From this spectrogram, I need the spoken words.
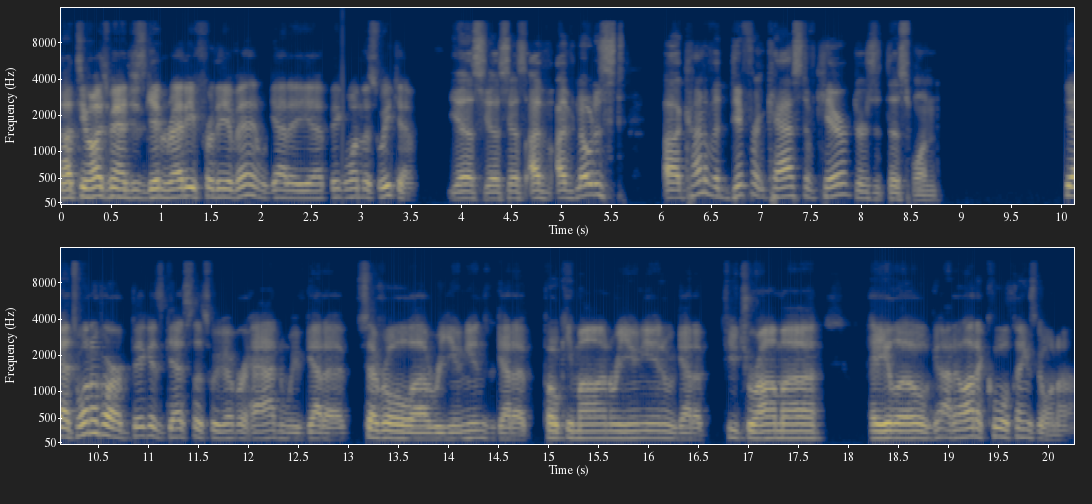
Not too much, man. Just getting ready for the event. We got a, uh, big one this weekend. Yes, yes, yes. I've I've noticed uh, kind of a different cast of characters at this one. Yeah, it's one of our biggest guest lists we've ever had, and we've got a several uh, reunions. We've got a Pokemon reunion. We've got a Futurama, Halo. Got a lot of cool things going on.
